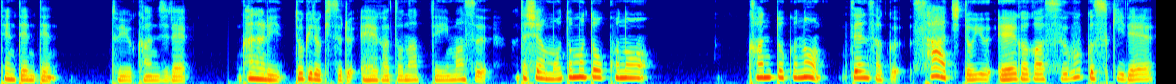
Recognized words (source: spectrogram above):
てんてんてんという感じで、かなりドキドキする映画となっています。私はもともとこの監督の前作、サーチという映画がすごく好きで、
